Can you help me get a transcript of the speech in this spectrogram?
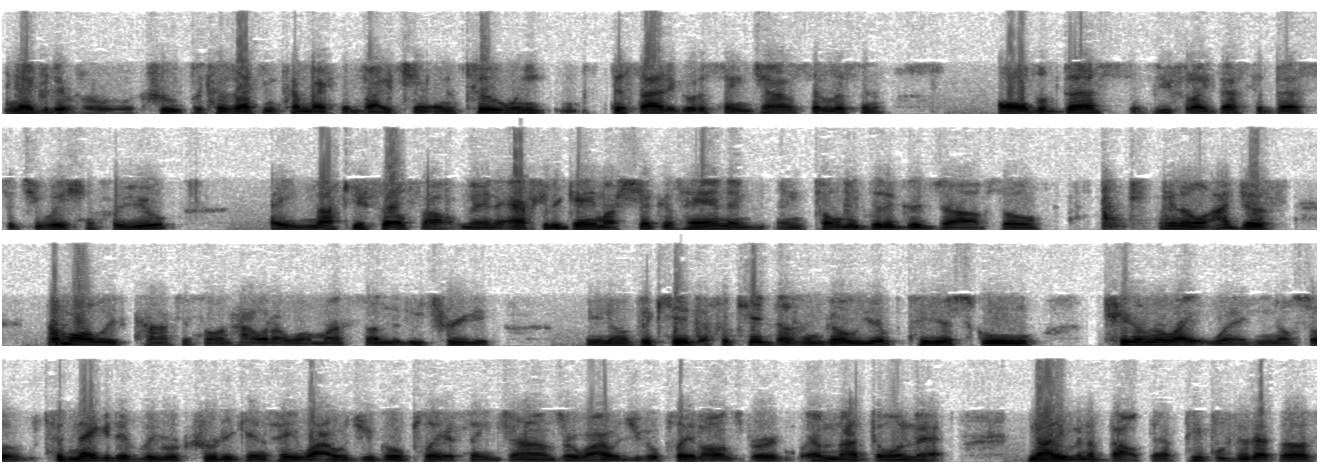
negatively recruit because that can come back to bite you. And two, when he decided to go to St. John's, I said, listen, all the best. If you feel like that's the best situation for you, hey, knock yourself out, man. After the game, I shook his hand and, and told him he did a good job. So, you know, I just I'm always conscious on how would I want my son to be treated. You know, if the kid if a kid doesn't go your, to your school, treat them the right way. You know, so to negatively recruit against, hey, why would you go play at St. John's or why would you go play at Augsburg? I'm not doing that. Not even about that. People do that to us.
